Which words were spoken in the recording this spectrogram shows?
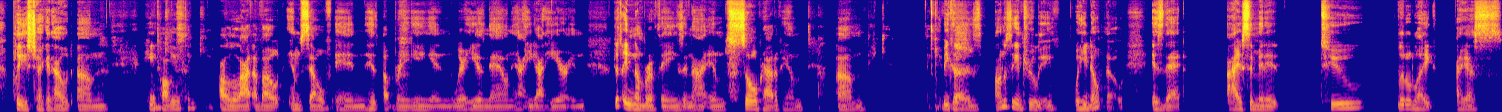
please check it out. Um, he thank talked you, thank you. a lot about himself and his upbringing and where he is now and how he got here and just a number of things. And I am so proud of him. Um, Thank you. Thank you. because honestly and truly, what he don't know is that I've submitted two little like I guess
